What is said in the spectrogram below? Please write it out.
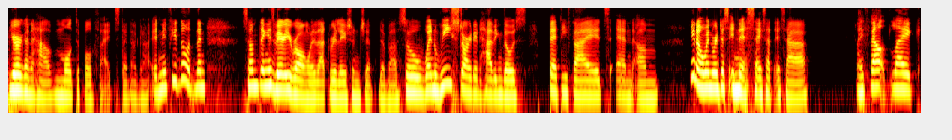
you're going to have multiple fights talaga. And if you don't, then something is very wrong with that relationship, diba? So when we started having those petty fights and, um, you know, when we're just inis sa isa't isa, I felt like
